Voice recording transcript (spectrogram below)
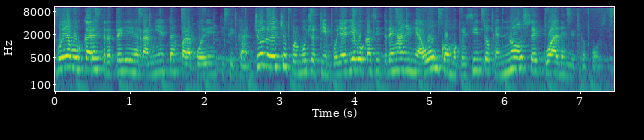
voy a buscar estrategias y herramientas para poder identificar. Yo lo he hecho por mucho tiempo, ya llevo casi tres años y aún como que siento que no sé cuál es mi propósito.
